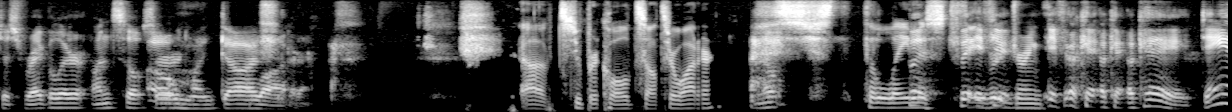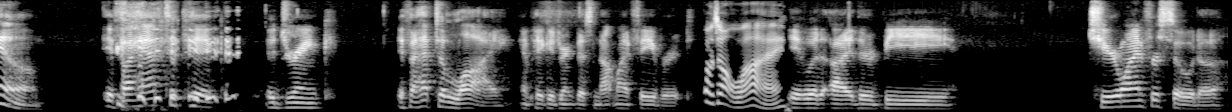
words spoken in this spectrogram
just regular Oh my gosh. water. Uh, super cold seltzer water. It's just the lamest but if favorite you- drink. If okay, okay, okay, damn. If I have to pick a drink, if I have to lie and pick a drink that's not my favorite, Oh, don't lie. it would either be cheerwine for soda,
